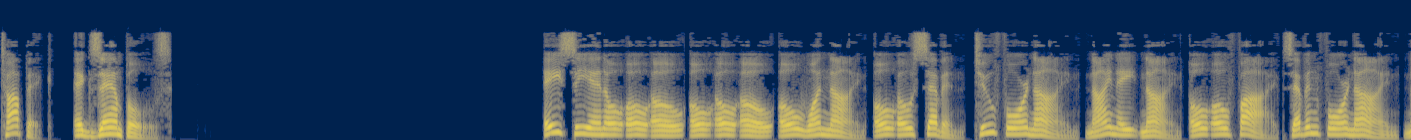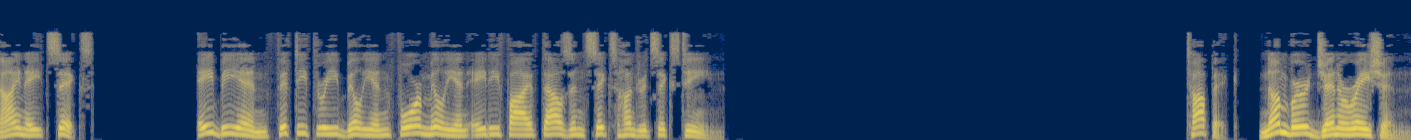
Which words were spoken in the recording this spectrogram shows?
Topic: Examples ACN 000-000-019-007-249-989-005-749-986 ABN 5304085616 Topic Number generation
